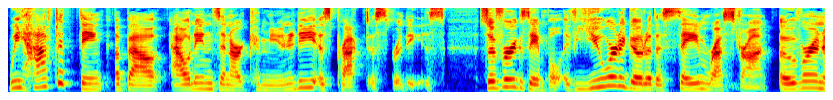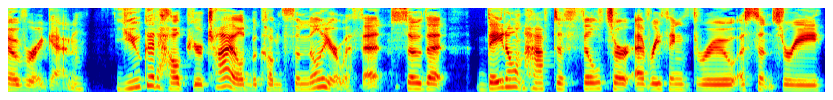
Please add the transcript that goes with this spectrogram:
We have to think about outings in our community as practice for these. So, for example, if you were to go to the same restaurant over and over again, you could help your child become familiar with it so that they don't have to filter everything through a sensory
